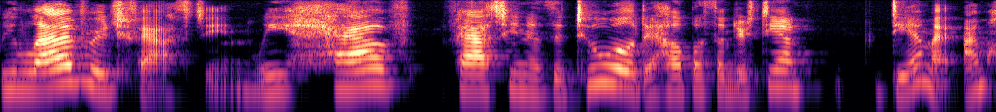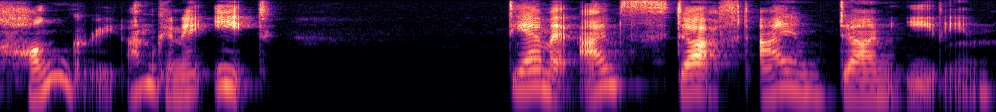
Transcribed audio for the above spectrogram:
We leverage fasting. We have fasting as a tool to help us understand damn it, I'm hungry. I'm going to eat. Damn it, I'm stuffed. I am done eating.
